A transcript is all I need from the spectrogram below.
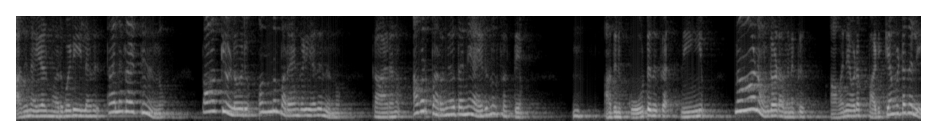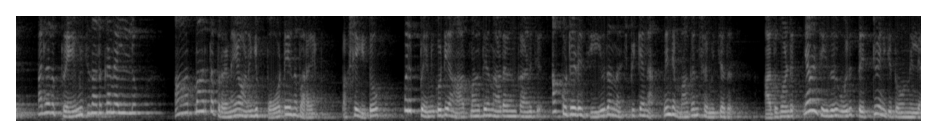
അതിന് അയാൾ മറുപടിയില്ലാതെ തല താഴ്ത്തി നിന്നു. ബാക്കിയുള്ളവരും ഒന്നും പറയാൻ കഴിയാതെ നിന്നു. കാരണം അവർ പറഞ്ഞത് തന്നെയായിരുന്നു സത്യം. അതിന് കൂട്ടു നിൽക്കാൻ നീയും നാണം ഉണ്ടോടാ നിനക്ക്? അവനെ അവിടെ പഠിക്കാൻ വിട്ടതല്ലേ? അല്ലാതെ പ്രേമിച്ച് നടക്കാനല്ലല്ലോ. ആത്മാർത്ഥ പ്രണയമാണെങ്കിൽ പോട്ടെ എന്ന് പറയാം. പക്ഷെ ഇതോ ഒരു പെൺകുട്ടി ആത്മഹത്യാ നാടകം കാണിച്ച് ആ കുട്ടിയുടെ ജീവിതം നശിപ്പിക്കാനാ നിന്റെ മകൻ ശ്രമിച്ചത്. അതുകൊണ്ട് ഞാൻ ചെയ്തത് ഒരു തെറ്റും എനിക്ക് തോന്നുന്നില്ല.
